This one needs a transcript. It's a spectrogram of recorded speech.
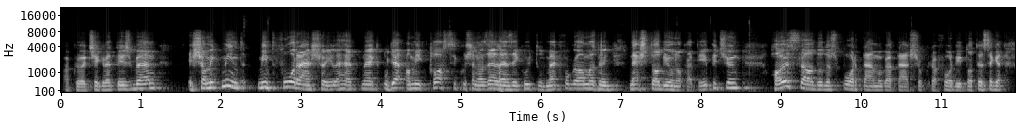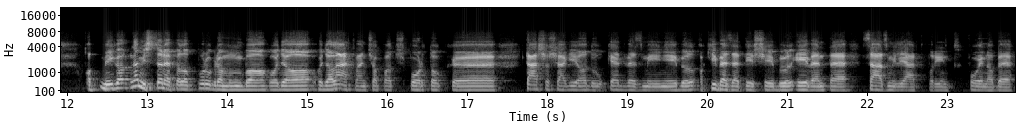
a költségvetésben, és amik mind, mind forrásai lehetnek, ugye, amik klasszikusan az ellenzék úgy tud megfogalmazni, hogy ne stadionokat építsünk, ha összeadod a sporttámogatásokra fordított összeget, a, még a, nem is szerepel a programunkban, hogy a, hogy a látványcsapat sportok e, társasági adó kedvezményéből, a kivezetéséből évente 100 milliárd forint folyna be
